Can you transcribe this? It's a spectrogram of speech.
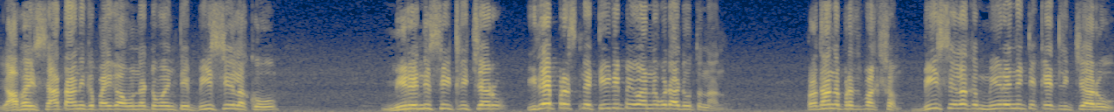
యాభై శాతానికి పైగా ఉన్నటువంటి బీసీలకు మీరెన్ని సీట్లు ఇచ్చారు? ఇదే ప్రశ్న టీడీపీ వారిని కూడా అడుగుతున్నాను. ప్రధాన ప్రతిపక్షం బీసీలకు మీరెన్ని టికెట్లు ఇచ్చారు?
